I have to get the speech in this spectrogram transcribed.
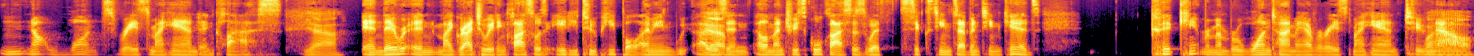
not once raised my hand in class. Yeah. And they were in my graduating class was 82 people. I mean, I was in elementary school classes with 16, 17 kids. Could, can't remember one time I ever raised my hand to Wow. now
